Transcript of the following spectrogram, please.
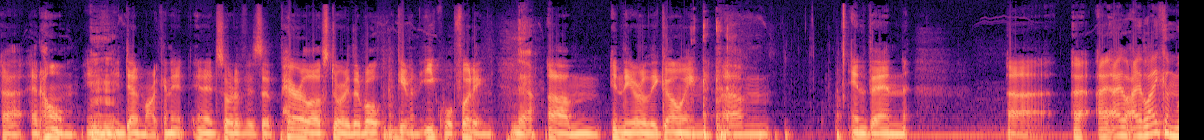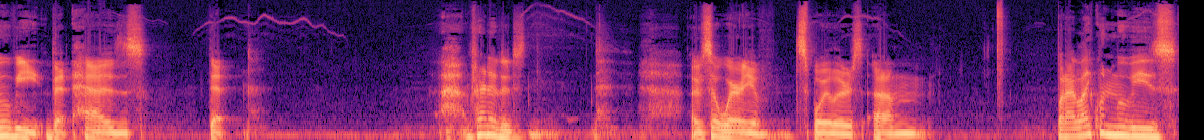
uh, at home in, in Denmark, and it and it sort of is a parallel story. They're both given equal footing Yeah. um, in the early going, um, and then uh, I, I, I like a movie that has that. I'm trying to. Just, I'm so wary of spoilers, um, but I like when movies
